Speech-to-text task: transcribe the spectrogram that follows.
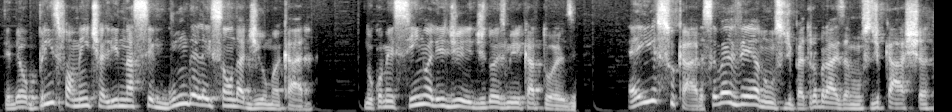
Entendeu? Principalmente ali na segunda eleição da Dilma, cara. No comecinho ali de, de 2014. É isso, cara. Você vai ver anúncio de Petrobras, anúncio de Caixa,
